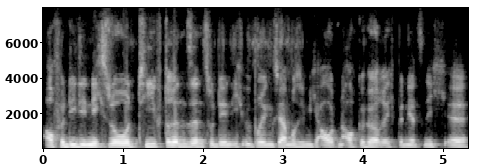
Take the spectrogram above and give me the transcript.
auch für die, die nicht so tief drin sind, zu denen ich übrigens, ja, muss ich mich outen, auch gehöre. Ich bin jetzt nicht äh,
